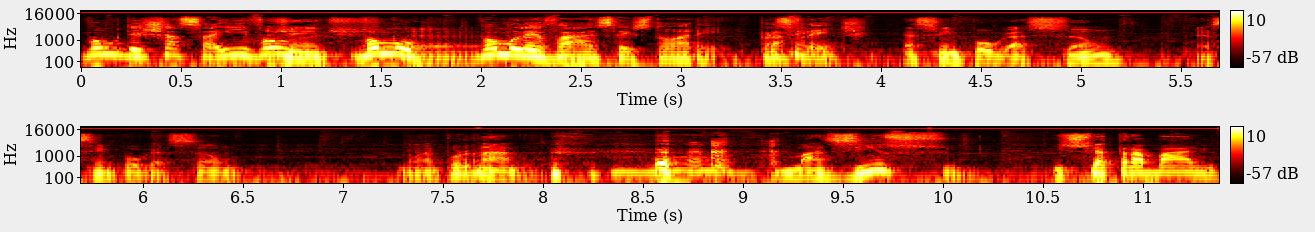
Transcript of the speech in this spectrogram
vamos deixar sair, vamos, Gente, vamos, é- vamos levar essa história aí pra Essa- frente. Essa empolgação, essa empolgação não é por nada. Mas isso, isso é trabalho.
